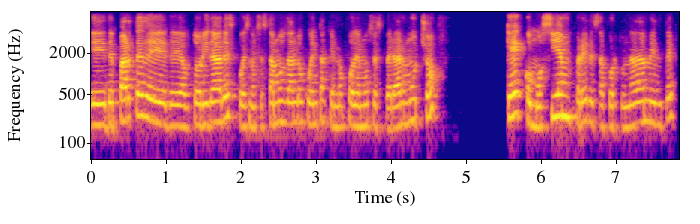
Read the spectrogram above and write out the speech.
eh, de parte de, de, autoridades, pues nos estamos dando cuenta que no podemos esperar mucho, que como siempre, desafortunadamente,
